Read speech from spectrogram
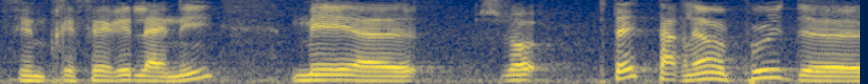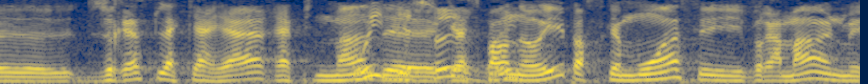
films préférés de l'année. Mais euh, je peut-être parler un peu de, du reste de la carrière rapidement de Gaspard Noé, parce que moi, c'est vraiment un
